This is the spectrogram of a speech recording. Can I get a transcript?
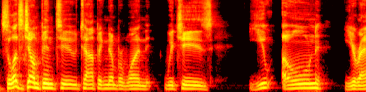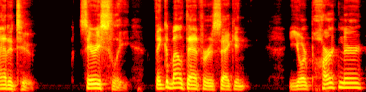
So let's jump into topic number one, which is you own your attitude. Seriously, think about that for a second. Your partner,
